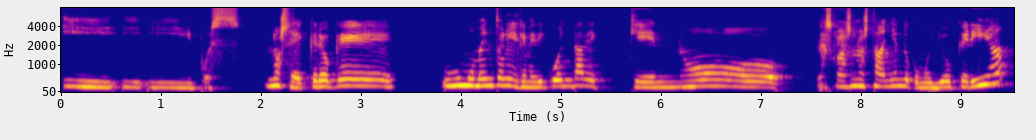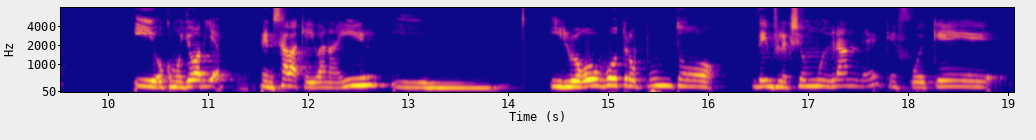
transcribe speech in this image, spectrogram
y, pues, no sé, creo que hubo un momento en el que me di cuenta de que no, las cosas no estaban yendo como yo quería y, o como yo había, pensaba que iban a ir y, y luego hubo otro punto de inflexión muy grande que fue que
